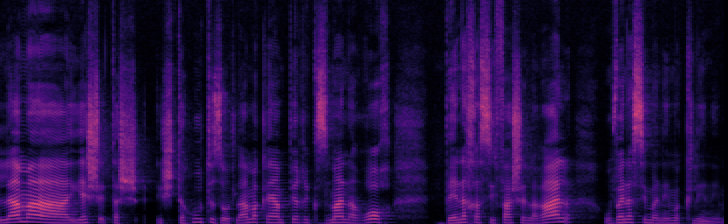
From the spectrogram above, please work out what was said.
למה יש את ההשתהות הזאת, למה קיים פרק זמן ארוך בין החשיפה של הרעל ובין הסימנים הקליניים.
